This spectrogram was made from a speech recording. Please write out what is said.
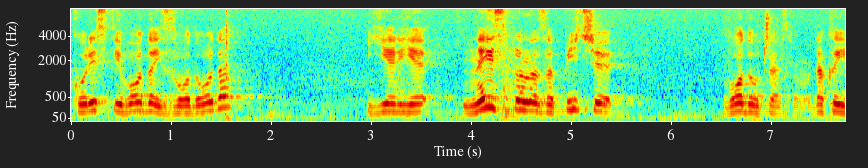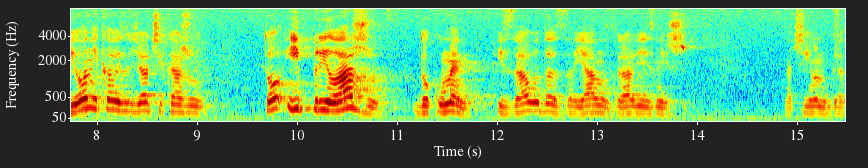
koristi voda iz vodovoda, jer je neispravna za piće voda u česmama. Dakle, i oni kao izvođači kažu to i prilažu dokument iz Zavoda za javno zdravlje iz Niša. Znači imam ga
